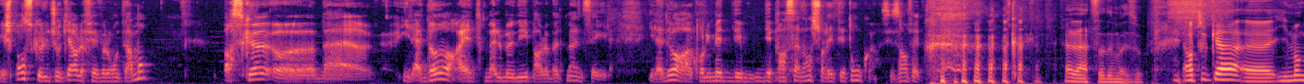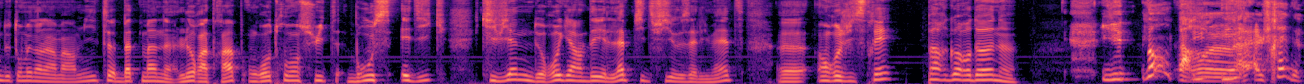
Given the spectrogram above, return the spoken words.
Et je pense que le Joker le fait volontairement. Parce que euh, bah, il adore être malmené par le Batman. ça, il, il adore qu'on lui mette des, des pinces à linge sur les tétons. quoi. C'est ça en fait. Ah là, sadomaso. En tout cas, euh, il manque de tomber dans la marmite. Batman le rattrape. On retrouve ensuite Bruce et Dick qui viennent de regarder la petite fille aux allumettes, euh, enregistrée par Gordon. Il est. Non, par Il- euh, il- Alfred.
